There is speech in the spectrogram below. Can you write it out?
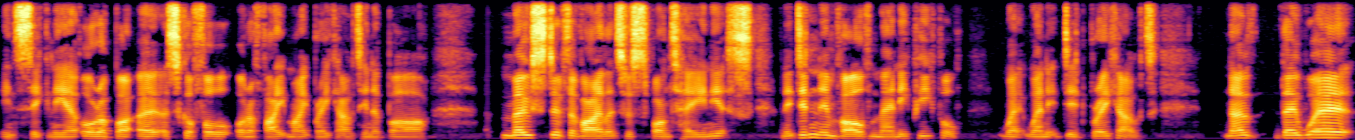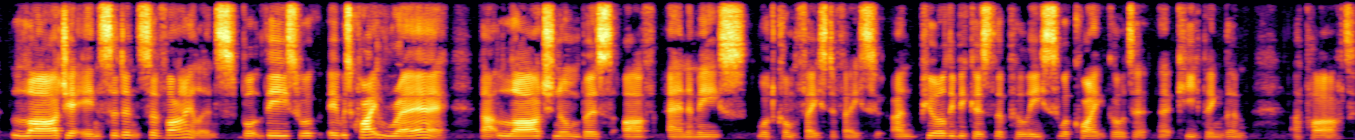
insignia, or a, a scuffle or a fight might break out in a bar. Most of the violence was spontaneous, and it didn't involve many people when, when it did break out. Now there were larger incidents of violence, but these were it was quite rare that large numbers of enemies would come face to face, and purely because the police were quite good at, at keeping them apart.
